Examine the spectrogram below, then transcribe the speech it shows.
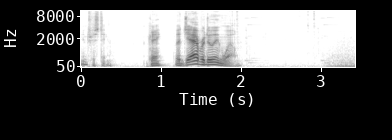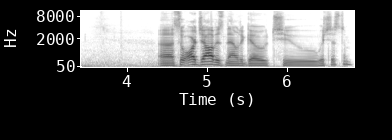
Interesting. Okay. The Jab are doing well. Uh, so our job is now to go to which system?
